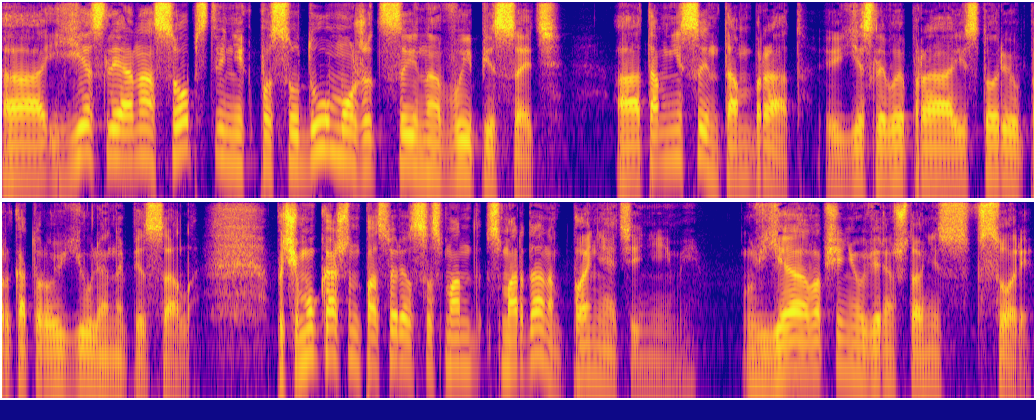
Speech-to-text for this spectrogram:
Э, если она собственник, по суду может сына выписать. А там не сын, там брат, если вы про историю, про которую Юля написала. Почему Кашин поссорился с, Ман- с Марданом, понятия не имею. Я вообще не уверен, что они в ссоре.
